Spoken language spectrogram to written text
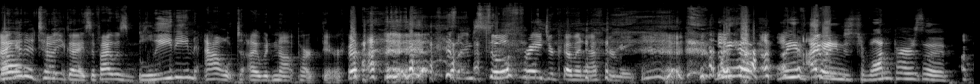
I got to tell you guys, if I was bleeding out, I would not park there because I'm so afraid you're coming after me. we have we have changed would... one person.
